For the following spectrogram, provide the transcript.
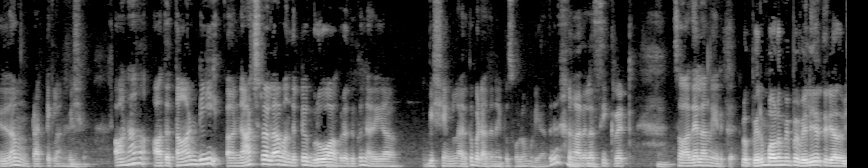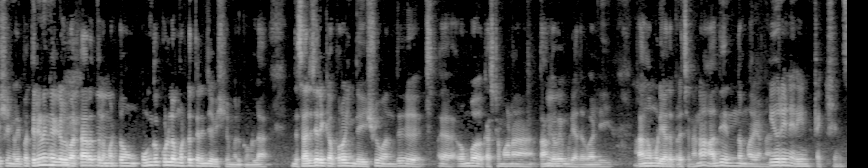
இதுதான் ப்ராக்டிக்கலான விஷயம். ஆனால் அதை தாண்டி நேச்சுரலாக வந்துட்டு க்ரோ ஆகுறதுக்கு நிறையா விஷயங்கள்லாம் இருக்குது பட் அதை நான் இப்போ சொல்ல முடியாது. அதெல்லாம் சீக்ரெட் ஸோ அதெல்லாமே இருக்குது இப்போ பெரும்பாலும் இப்போ வெளியே தெரியாத விஷயங்கள். இப்போ திருநங்கைகள் வட்டாரத்தில். மட்டும் உங்களுக்குள்ள மட்டும் தெரிஞ்ச விஷயம் இருக்கும்ல. இந்த சர்ஜரிக்கு அப்புறம் இந்த இஷ்யூ வந்து ரொம்ப கஷ்டமான தாங்கவே. முடியாத வலி தாங்க முடியாத பிரச்சனைனா அது எந்த மாதிரியான யூரினரி இன்ஃபெக்ஷன்ஸ்.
